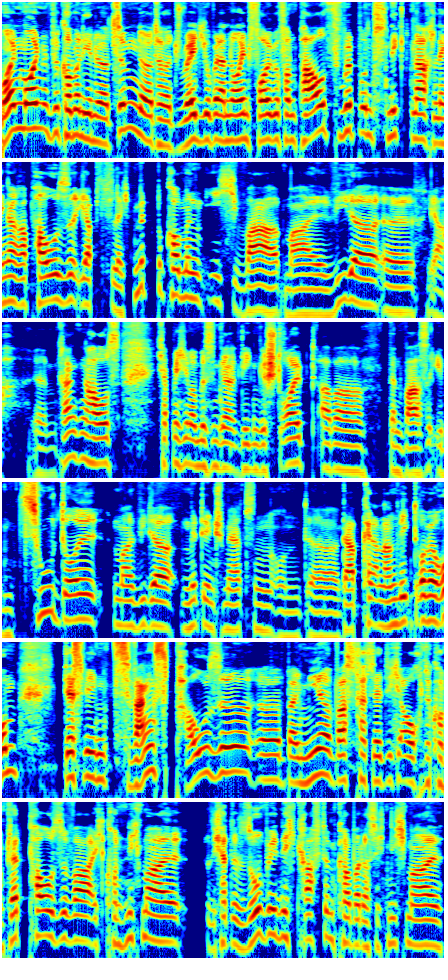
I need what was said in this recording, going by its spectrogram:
Moin Moin und willkommen hier zum Nerdhurt Radio bei einer neuen Folge von Pause. Whip und Snick nach längerer Pause. Ihr habt es vielleicht mitbekommen, ich war mal wieder äh, ja, im Krankenhaus. Ich habe mich immer ein bisschen dagegen gesträubt, aber dann war es eben zu doll mal wieder mit den Schmerzen und äh, gab keinen anderen Weg drumherum. Deswegen Zwangspause äh, bei mir, was tatsächlich auch eine Komplettpause war. Ich konnte nicht mal, also ich hatte so wenig Kraft im Körper, dass ich nicht mal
